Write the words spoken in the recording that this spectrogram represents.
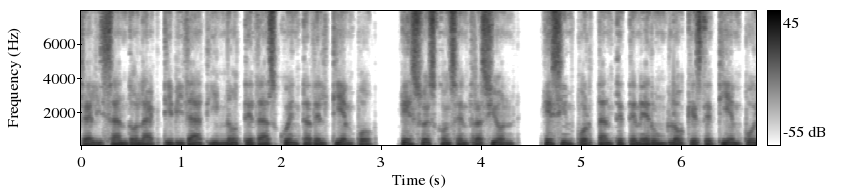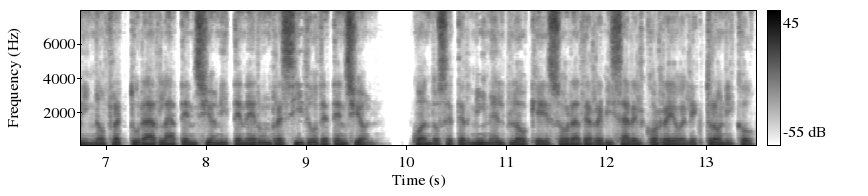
realizando la actividad y no te das cuenta del tiempo, eso es concentración, es importante tener un bloque de tiempo y no fracturar la atención y tener un residuo de tensión. Cuando se termina el bloque es hora de revisar el correo electrónico,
